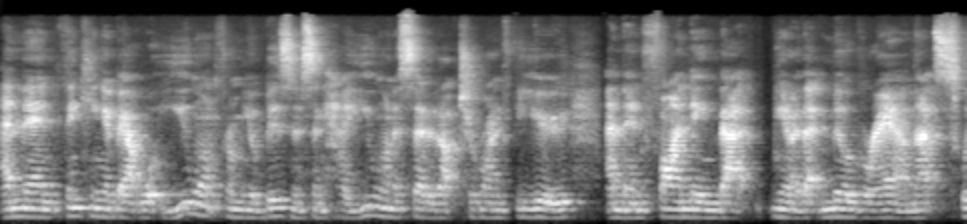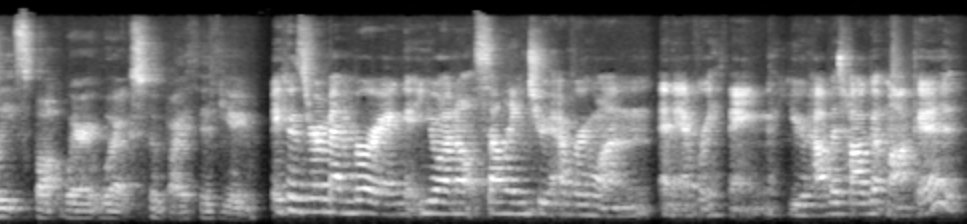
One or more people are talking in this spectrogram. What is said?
and then thinking about what you want from your business and how you want to set it up to run for you, and then finding that, you know, that middle ground, that sweet spot where it works for both of you. Because remembering you are not selling to everyone and everything. You have a target market.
